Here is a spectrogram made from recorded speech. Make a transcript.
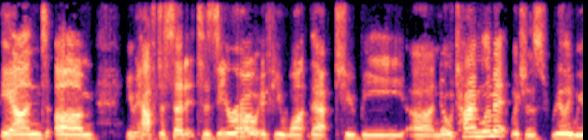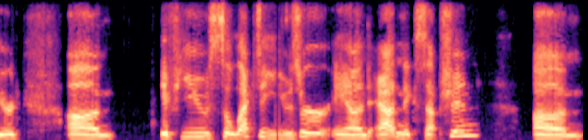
And um, you have to set it to zero if you want that to be uh, no time limit, which is really weird. Um, if you select a user and add an exception, um,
